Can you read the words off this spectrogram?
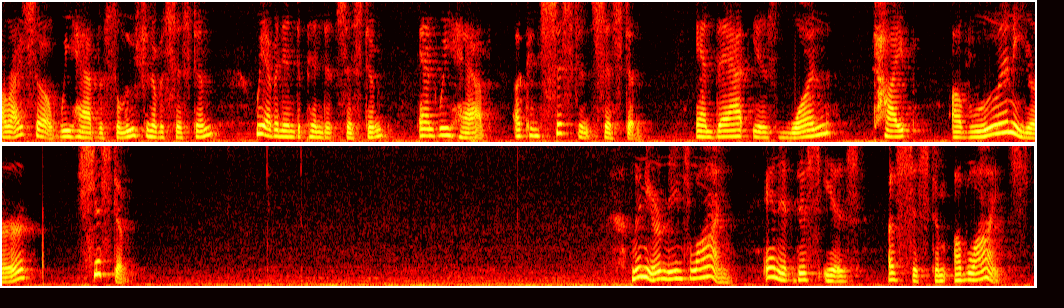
All right, so we have the solution of a system, we have an independent system, and we have a consistent system. And that is one type of linear system. Linear means line, and it, this is a system of lines.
